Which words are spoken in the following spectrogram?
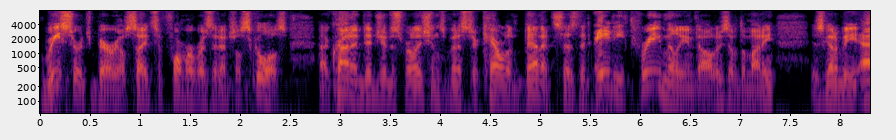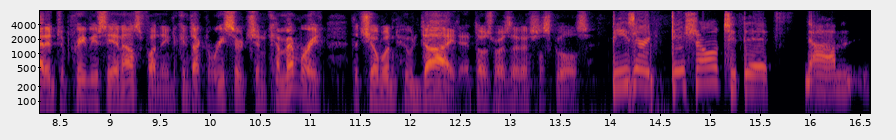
research burial sites of former residential schools. Uh, Crown Indigenous Relations Minister Carolyn Bennett says that $83 million of the money is going to be added to previously announced funding to conduct research and commemorate the children who died at those residential schools. These are additional to the um,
